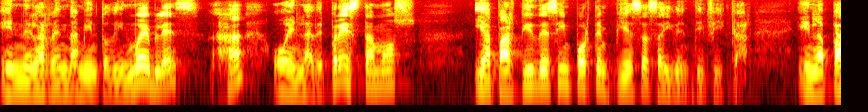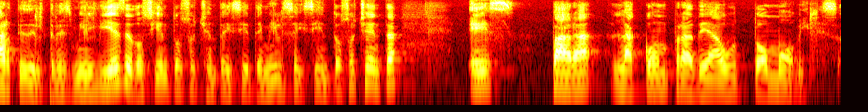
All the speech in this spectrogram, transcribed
en el arrendamiento de inmuebles o en la de préstamos y a partir de ese importe empiezas a identificar. En la parte del 3010 de 287.680 es para la compra de automóviles,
